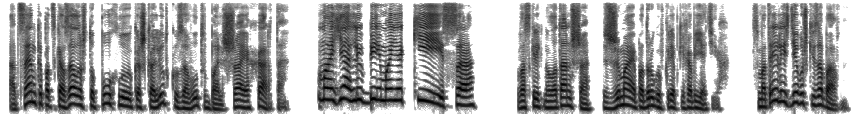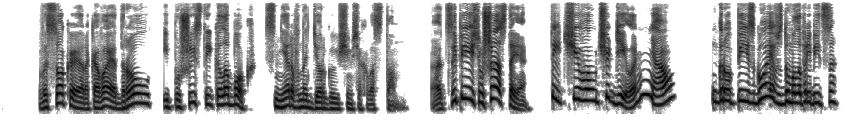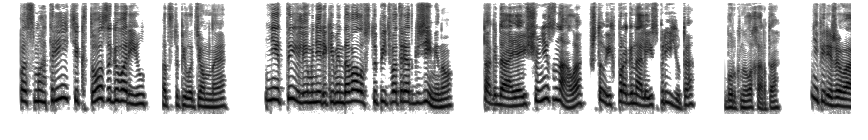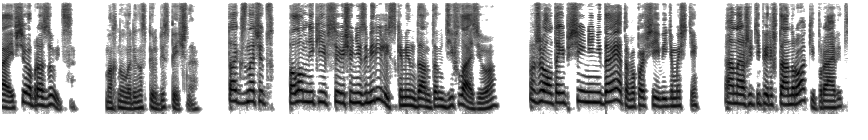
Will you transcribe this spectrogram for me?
Оценка подсказала, что пухлую кошколюдку зовут Большая Харта. «Моя любимая киса!» — воскликнула Танша, сжимая подругу в крепких объятиях. Смотрелись девушки забавно. Высокая роковая дроу и пушистый колобок с нервно дергающимся хвостом. «Отцепись, ушастая!» «Ты чего учудила, няу?» «Группе изгоев вздумала прибиться?» «Посмотрите, кто заговорил!» — отступила темная. «Не ты ли мне рекомендовала вступить в отряд к Зимину?» «Тогда я еще не знала, что их прогнали из приюта», — буркнула Харта. «Не переживай, все образуется», — махнула Ренаспир беспечно. «Так, значит, паломники все еще не замирились с комендантом Дифлазио?» «Желтой псине не до этого, по всей видимости. Она же теперь в Танроке правит».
